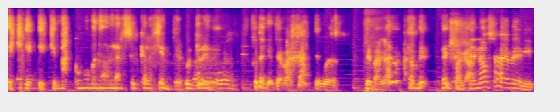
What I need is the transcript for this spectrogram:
es que, es que es más cómodo no hablar cerca a la gente. Puta que te rajaste, weón. ¿Te pagaron también? ¿Estáis Que pagados? no sabe pedir.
